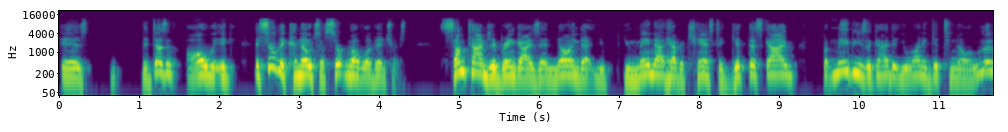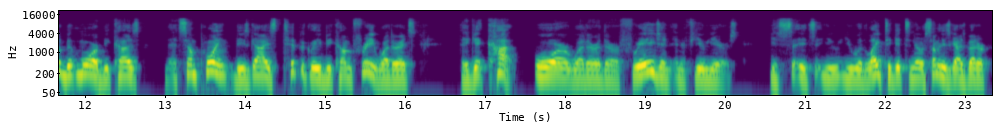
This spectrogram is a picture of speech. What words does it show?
is it doesn't always it, it certainly connotes a certain level of interest. Sometimes they bring guys in knowing that you you may not have a chance to get this guy, but maybe he's a guy that you want to get to know a little bit more because at some point these guys typically become free whether it's they get cut or whether they're a free agent in a few years it's, it's you you would like to get to know some of these guys better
